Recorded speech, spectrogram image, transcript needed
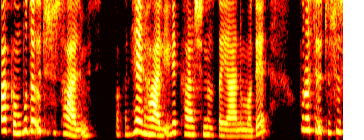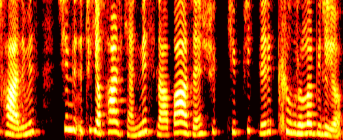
Bakın bu da ütüsüz halimiz. Bakın her haliyle karşınızda yani model. Burası ütüsüz halimiz. Şimdi ütü yaparken mesela bazen şu kiprikleri kıvrılabiliyor.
